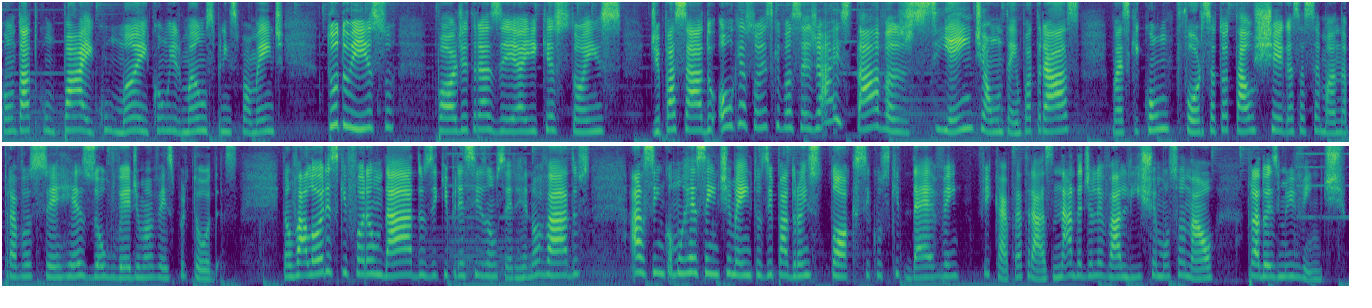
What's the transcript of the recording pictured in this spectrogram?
contato com pai, com mãe, com irmãos principalmente. Tudo isso pode trazer aí questões de passado ou questões que você já estava ciente há um tempo atrás, mas que com força total chega essa semana para você resolver de uma vez por todas. Então, valores que foram dados e que precisam ser renovados, assim como ressentimentos e padrões tóxicos que devem ficar para trás. Nada de levar lixo emocional para 2020.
